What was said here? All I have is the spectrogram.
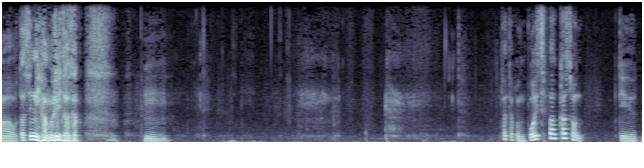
ああ、私には無理だな。うん。ただこのボイスパーカッションっていう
